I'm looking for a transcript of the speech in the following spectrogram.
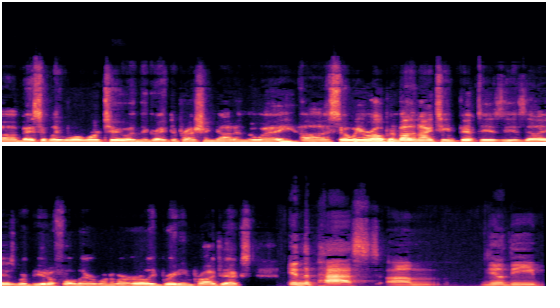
uh, basically, World War II and the Great Depression got in the way. Uh, so we were open by the 1950s. The azaleas were beautiful. They were one of our early breeding projects. In the past, um, you know, the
